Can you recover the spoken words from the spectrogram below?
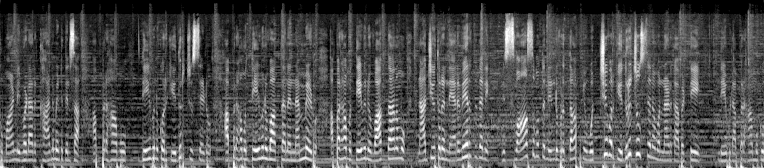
కుమారుని ఇవ్వడానికి కారణం ఏంటి తెలుసా? అబ్రహాము దేవుని కొరకు ఎదురు చూశాడు. అబ్రహాము దేవుని వాగ్దానాన్ని నమ్మాడు. అబ్రహాము దేవుని వాగ్దానము నా జీవితంలో నెరవేరుతుందని విశ్వాసముతో నిండు వృద్ధాప్యం వచ్చే వరకు ఎదురు చూస్తూనే ఉన్నాడు కాబట్టి దేవుడు అబ్రహాముకు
